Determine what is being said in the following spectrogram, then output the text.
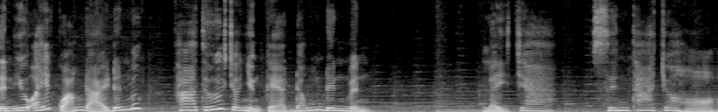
Tình yêu ấy quảng đại đến mức tha thứ cho những kẻ đóng đinh mình. Lạy cha, xin tha cho họ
